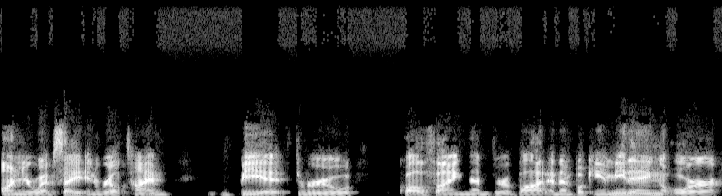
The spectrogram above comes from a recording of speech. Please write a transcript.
on your website in real time, be it through qualifying them through a bot and then booking a meeting or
